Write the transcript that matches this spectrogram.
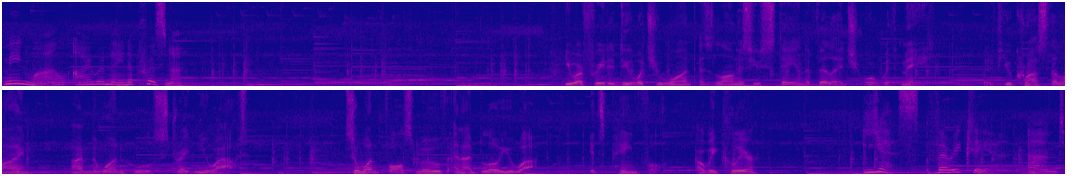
Meanwhile, I remain a prisoner. You are free to do what you want as long as you stay in the village or with me. But if you cross the line, I'm the one who will straighten you out. So one false move and I blow you up. It's painful. Are we clear? Yes, very clear. And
